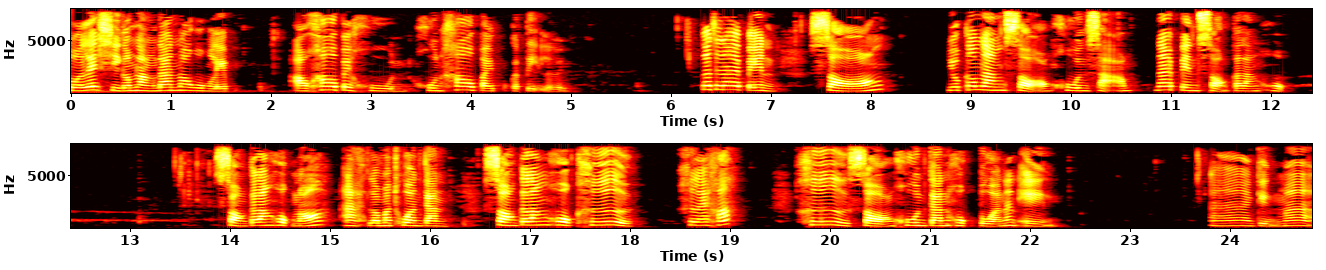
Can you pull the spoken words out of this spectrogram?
ตัวเลขชี้กำลังด้านนอกวงเล็บ เอาเข้าไปคูณ คูณเข้าไปปกติเลย ก็จะได้เป็น 2 ยกกำลัง 2 คูณ 3 ได้เป็น 2กำลัง 6 2กำลัง 6 เนาะอะ เรามาทวนกัน 2กำลัง 6 คือ คืออะไรคะ คือ 2 คูณกัน 6 ตัวนั่นเอง อ่า เก่งมาก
